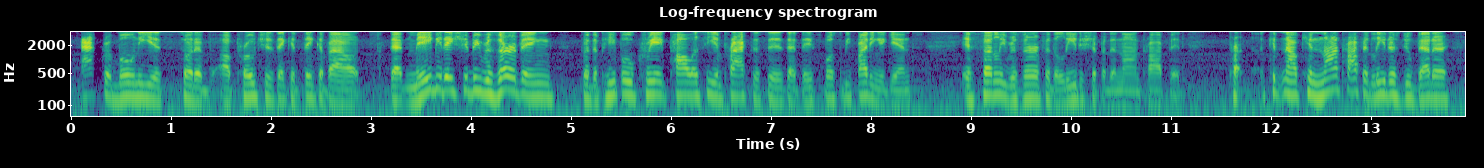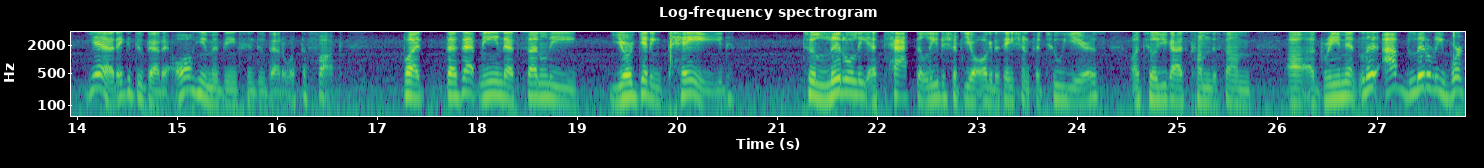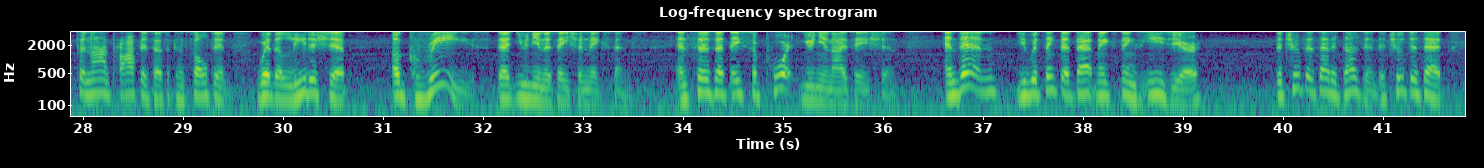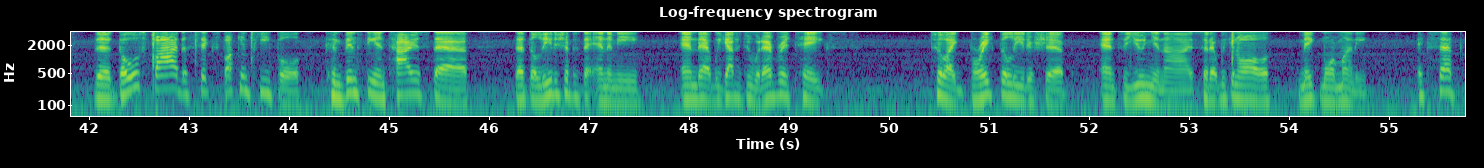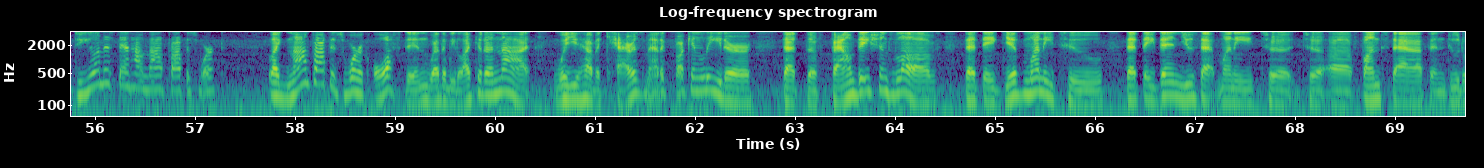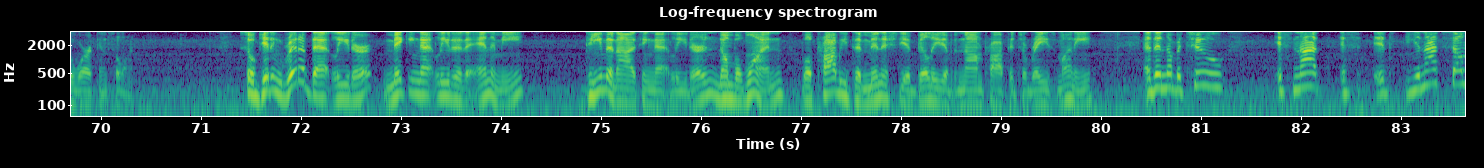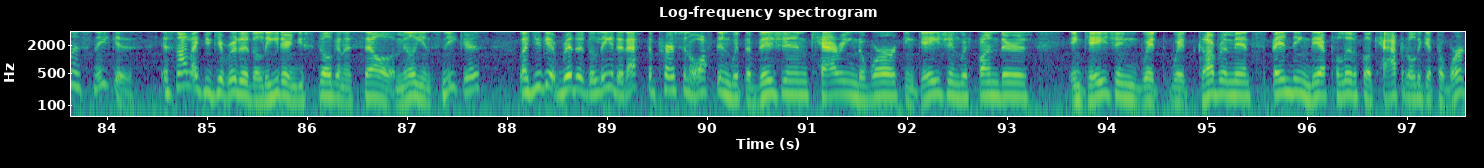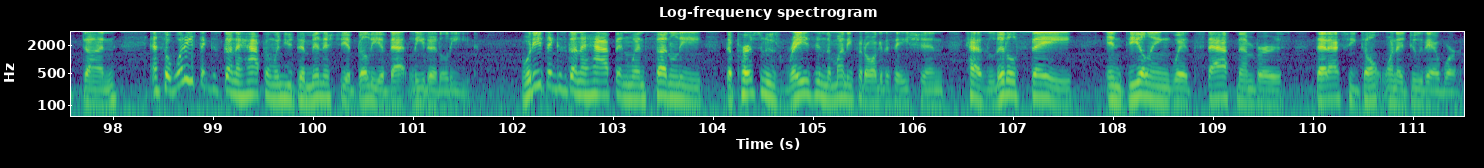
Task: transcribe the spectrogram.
acrimonious sort of approaches they could think about that maybe they should be reserving for the people who create policy and practices that they're supposed to be fighting against is suddenly reserved for the leadership of the nonprofit. Now, can nonprofit leaders do better? Yeah, they could do better. All human beings can do better. What the fuck? But does that mean that suddenly you're getting paid to literally attack the leadership of your organization for two years until you guys come to some uh, agreement? I've literally worked for nonprofits as a consultant where the leadership agrees that unionization makes sense and says that they support unionization and then you would think that that makes things easier. The truth is that it doesn't. The truth is that the those five to six fucking people convince the entire staff that the leadership is the enemy and that we got to do whatever it takes to like break the leadership and to unionize so that we can all make more money. Except, do you understand how nonprofits work? Like nonprofits work often, whether we like it or not, where you have a charismatic fucking leader that the foundations love, that they give money to, that they then use that money to to uh, fund staff and do the work and so on. So getting rid of that leader, making that leader the enemy, demonizing that leader, number one, will probably diminish the ability of the nonprofit to raise money. And then number two, it's not it's it's you're not selling sneakers. It's not like you get rid of the leader and you're still to sell a million sneakers. Like you get rid of the leader. That's the person often with the vision carrying the work engaging with funders engaging with with government spending their political capital to get the work done. And so what do you think is to happen when you diminish the ability of that leader to lead what do you think is going to happen when suddenly the person who's raising the money for the organization has little say in dealing with staff members that actually don't want to do their work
